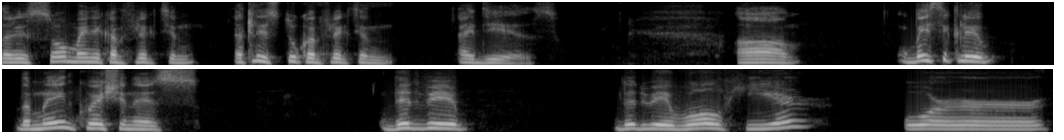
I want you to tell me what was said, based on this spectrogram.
there is so many conflicting, at least two conflicting ideas. Um, basically, the main question is: Did we did we evolve here, or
